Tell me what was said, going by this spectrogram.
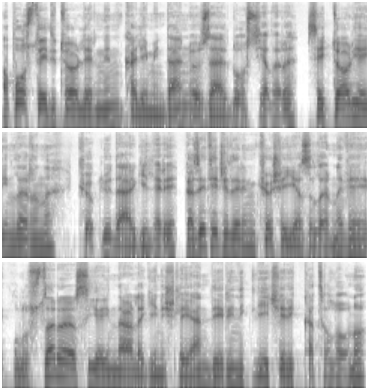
Aposto editörlerinin kaleminden özel dosyaları, sektör yayınlarını, köklü dergileri, gazetecilerin köşe yazılarını ve uluslararası yayınlarla genişleyen derinlikli içerik kataloğunu,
